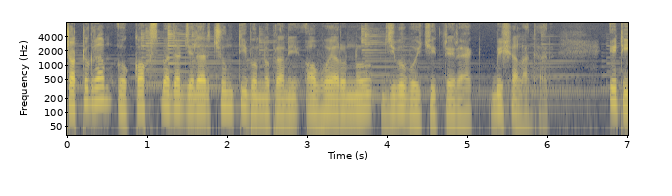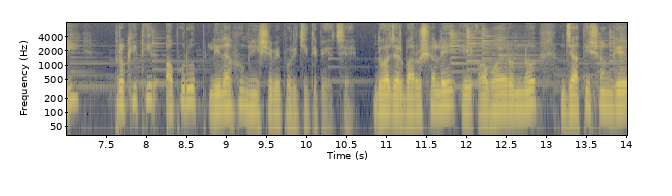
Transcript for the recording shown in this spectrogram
চট্টগ্রাম ও কক্সবাজার জেলার চুন্তি বন্যপ্রাণী অভয়ারণ্য জীববৈচিত্র্যের এক বিশাল আধার। এটি প্রকৃতির অপরূপ লীলাভূমি হিসেবে পরিচিতি পেয়েছে। দু হাজার বারো সালে এই অভয়ারণ্য জাতিসংঘের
